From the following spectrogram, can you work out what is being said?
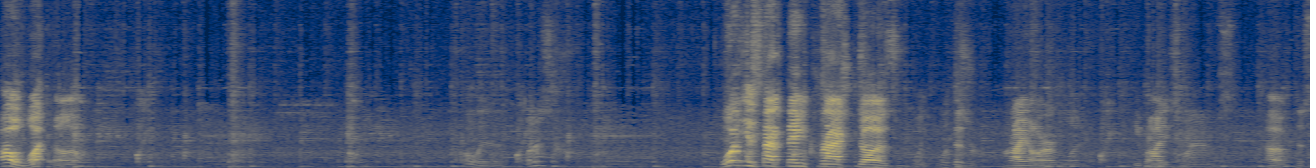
Oh, what the? Wait, what is... What is that thing Crash does with, his right arm when he body slams? Oh, just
